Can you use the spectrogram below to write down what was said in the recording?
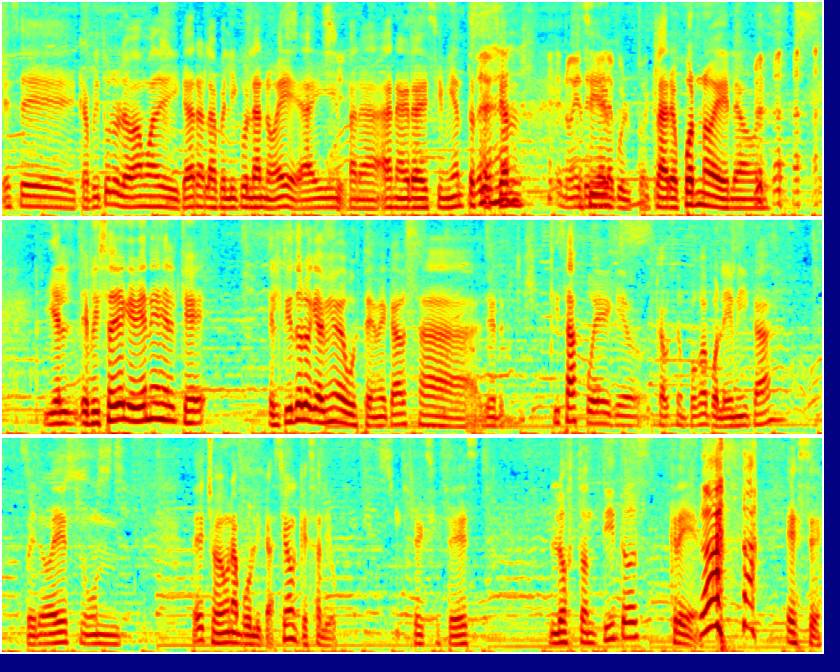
ese capítulo lo vamos a dedicar a la película Noé, ahí Sí. para un agradecimiento especial. No he Así tenía que, la culpa. Claro, por Noé le vamos a- Y el episodio que viene es el que, el título que a mí me gusta y me causa, yo- quizás puede que cause un poco de polémica, pero es un, de hecho es una publicación que salió, que existe, es Los tontitos creen. Ese.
